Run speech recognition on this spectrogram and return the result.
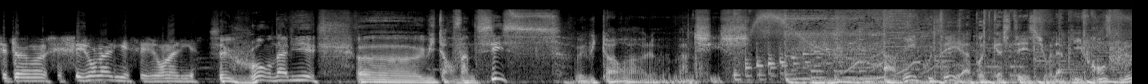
c'est un, c'est- c'est journalier, c'est journalier. C'est journalier. Euh, 8h26. 8h26. À réécouter et à podcaster sur l'appli France Bleu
